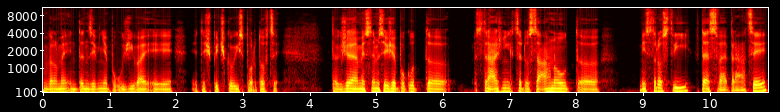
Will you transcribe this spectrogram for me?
velmi intenzivně používají i, i ty špičkoví sportovci. Takže myslím si, že pokud eh, strážník chce dosáhnout eh, mistrovství v té své práci,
